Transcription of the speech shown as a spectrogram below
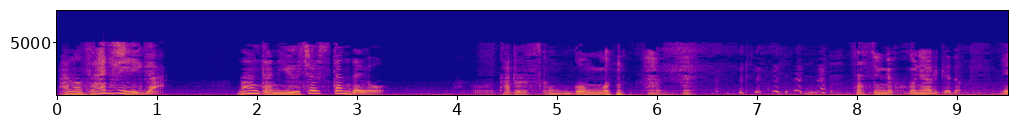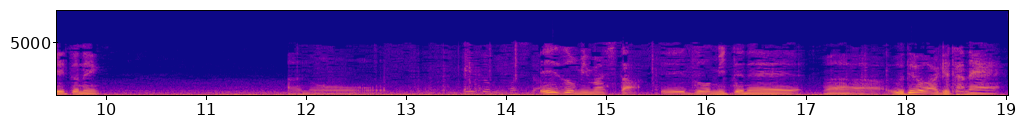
あのザジーが、なんかに優勝したんだよ。カルロス・ゴンゴンゴン写真がここにあるけど。えっ、ー、とね、あのー、映像見ました？映像見ました。映像見てね、まあ、腕を上げたね。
